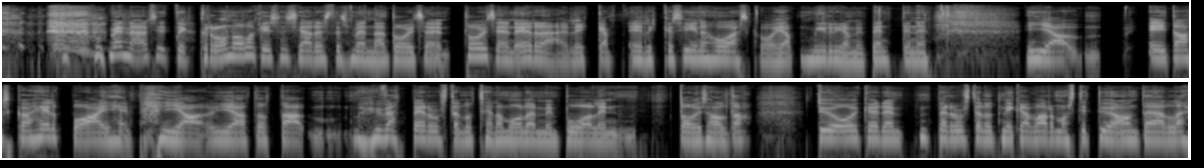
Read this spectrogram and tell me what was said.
mennään sitten kronologisessa järjestyksessä mennään toiseen, toiseen erään, eli, eli siinä HSK ja Mirjami Penttinen. Ja ei taaskaan helppo aihe. Ja, ja tota, hyvät perustelut siellä molemmin puolin. Toisaalta työoikeuden perustelut, mikä varmasti työnantajalle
